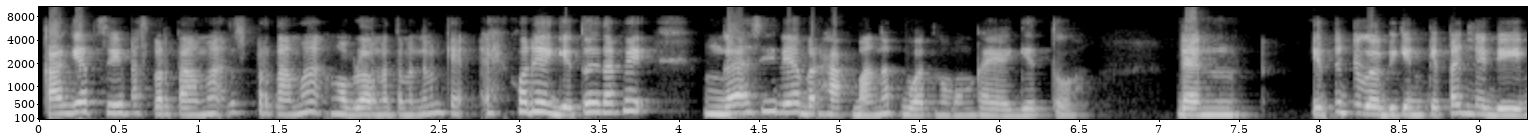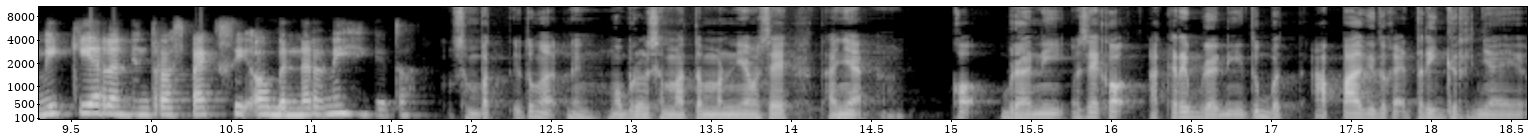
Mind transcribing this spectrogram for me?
Kaget sih pas pertama terus pertama ngobrol sama teman-teman kayak eh kok dia gitu? Tapi enggak sih dia berhak banget buat ngomong kayak gitu. Dan itu juga bikin kita jadi mikir dan introspeksi oh bener nih gitu. Sempat itu nggak nih ngobrol sama temennya saya tanya kok berani? Maksudnya kok akhirnya berani itu buat apa gitu? Kayak triggernya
